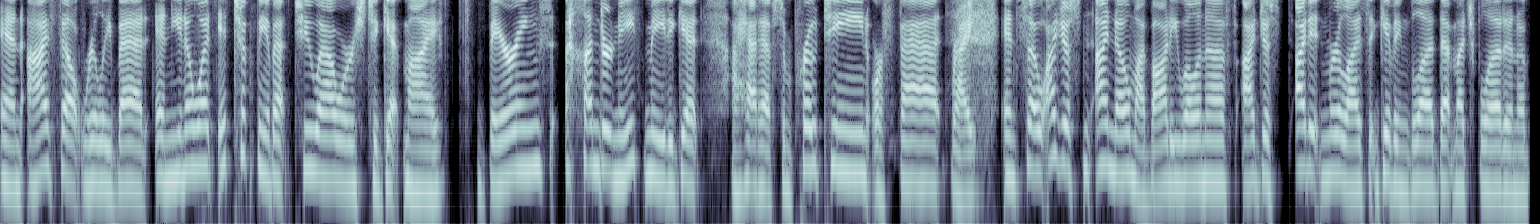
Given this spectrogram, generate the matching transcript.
And I felt really bad. And you know what? It took me about two hours to get my bearings underneath me to get, I had to have some protein or fat. Right. And so I just, I know my body well enough. I just, I didn't realize that giving blood, that much blood in a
